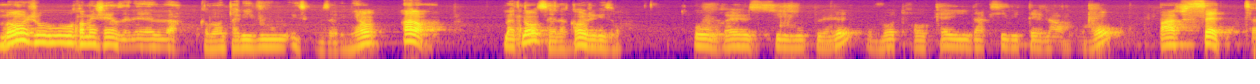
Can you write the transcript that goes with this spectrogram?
Bonjour mes chers élèves, comment allez-vous? Est-ce que vous allez bien? Alors, maintenant c'est la conjugaison. Ouvrez s'il vous plaît votre cahier d'activité là page 7.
